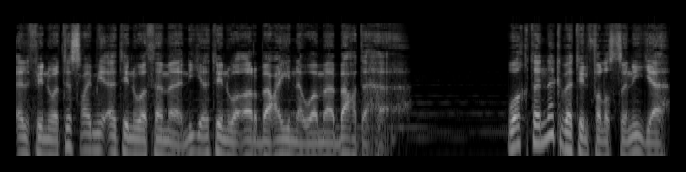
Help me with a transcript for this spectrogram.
1948 وما بعدها. وقت النكبة الفلسطينية،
